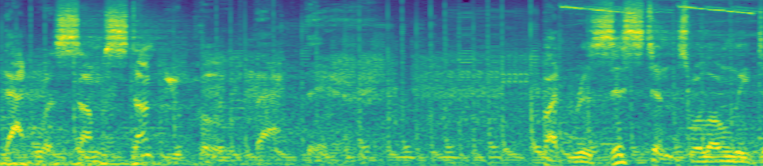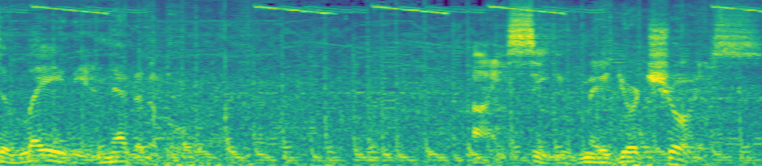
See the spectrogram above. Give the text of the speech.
That was some stunt you pulled back there. But resistance will only delay the inevitable. I see you've made your choice.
